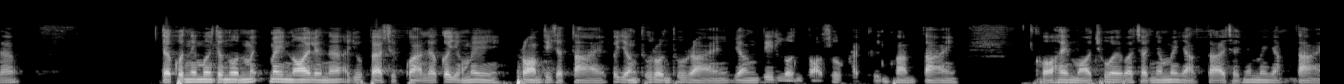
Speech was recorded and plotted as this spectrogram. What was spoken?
แล้ว แต่คนในเมืองจำนวนไม่ไม่น้อยเลยนะ อายุ 80 กว่าแล้วก็ยังไม่พร้อมที่จะตาย ก็ยังทุรนทุราย ยังดิ้นรนต่อสู้ขัดขืนความตาย ขอให้หมอช่วยว่าฉันยังไม่อยากตาย ฉันยังไม่อยากตาย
